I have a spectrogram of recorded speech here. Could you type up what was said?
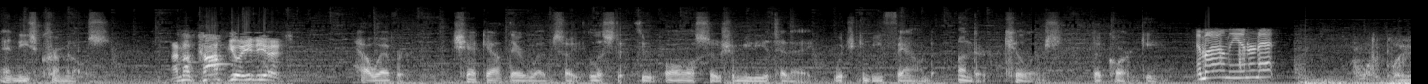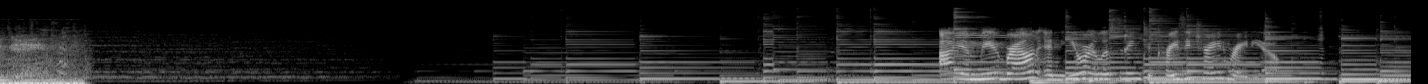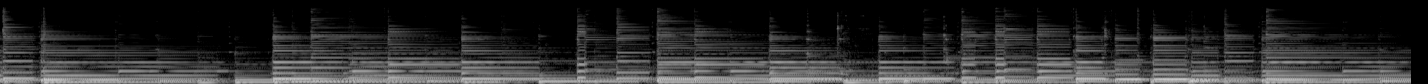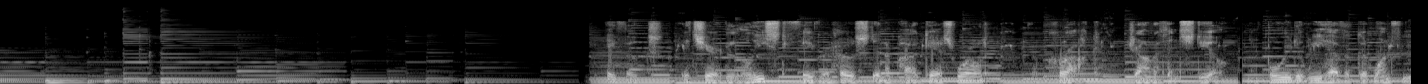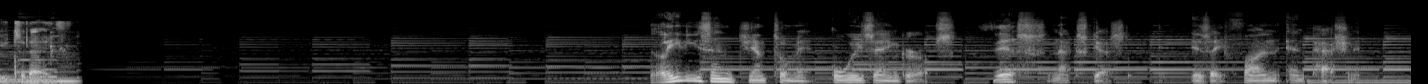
and these criminals. I'm a cop, you idiot! However, check out their website listed through all social media today, which can be found under Killers, the card game. Am I on the internet? I want to play a game. I am Mia Brown, and you are listening to Crazy Train Radio. Hey folks, it's your least favorite host in the podcast world, Croc, Jonathan Steele. And boy, do we have a good one for you today. Ladies and gentlemen, boys and girls, this next guest is a fun and passionate,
